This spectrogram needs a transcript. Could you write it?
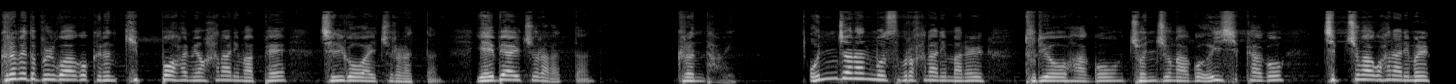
그럼에도 불구하고 그는 기뻐하며 하나님 앞에 즐거워할 줄 알았던 예배할 줄 알았던 그런 다윗. 온전한 모습으로 하나님만을 두려워하고 존중하고 의식하고 집중하고 하나님을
